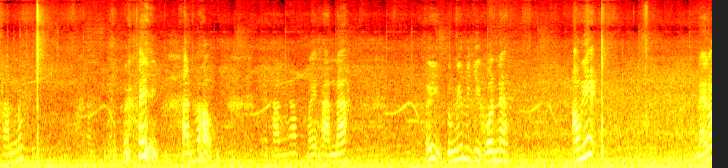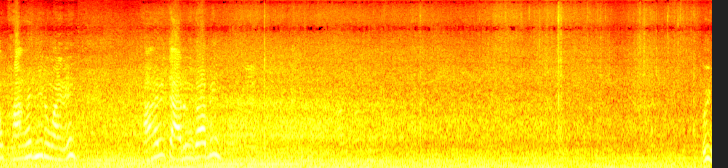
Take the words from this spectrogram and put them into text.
ทันไหมเฮ้ยทันเปล่า ไม่ทันครับไม่ทันนะ เฮ้ย ตรงนี้มีกี่คนนะเอางี้ ไหนลองพังให้พี่ดูหน่อยดิพังให้พี่จ่าดูครับพี่เฮ้ย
